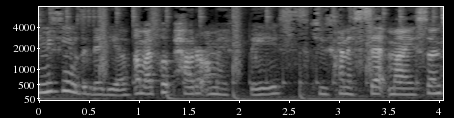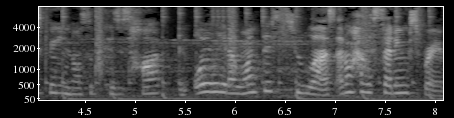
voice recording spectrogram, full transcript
me seeing was a good idea. Um, I put powder on my face to kind of set my sunscreen and also because it's hot and oily and I want this to last. I don't have a setting spray.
